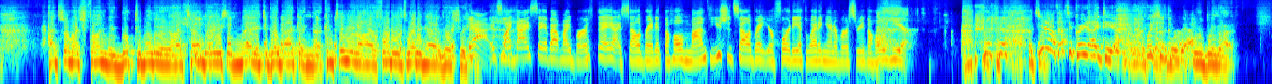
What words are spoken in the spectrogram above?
had so much fun. We booked another uh, 10 days in May to go back and uh, continue our 40th wedding anniversary. Yeah, it's like I say about my birthday. I celebrate it the whole month. You should celebrate your 40th wedding anniversary the whole year. yeah, that's a great idea. Like we that. should do Yeah, that. We'll do that.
